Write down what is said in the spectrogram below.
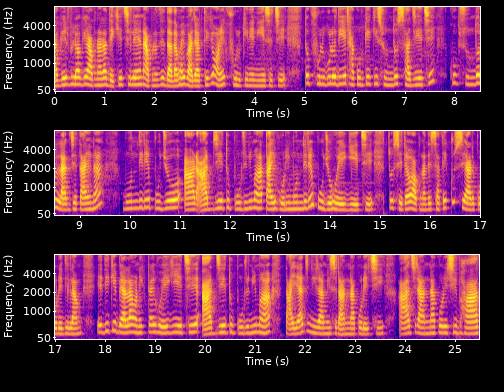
আগের ভ্লগে আপনারা দেখেছিলেন, আপনাদের দাদাভাই বাজার থেকে অনেক ফুল কিনে নিয়ে এসেছে। তো ফুলগুলো দিয়ে ঠাকুরকে কি সুন্দর সাজিয়েছে, খুব সুন্দর লাগছে, তাই না? মন্দিরে পুজো আর আজ যেহেতু পূর্ণিমা, তাই হরি মন্দিরেও পুজো হয়ে গিয়েছে। তো সেটাও আপনাদের সাথে একটু শেয়ার করে দিলাম। এদিকে বেলা অনেকটাই হয়ে গিয়েছে আর যেহেতু পূর্ণিমা, তাই আজ নিরামিষ রান্না করেছি। আজ রান্না করেছি ভাত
